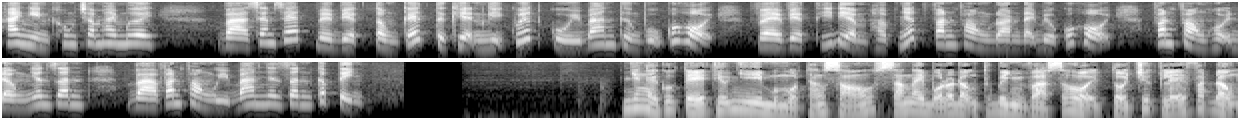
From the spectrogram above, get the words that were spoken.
2017-2020 và xem xét về việc tổng kết thực hiện nghị quyết của Ủy ban Thường vụ Quốc hội về việc thí điểm hợp nhất Văn phòng Đoàn đại biểu Quốc hội, Văn phòng Hội đồng Nhân dân và Văn phòng Ủy ban Nhân dân cấp tỉnh. Nhân ngày quốc tế thiếu nhi mùng 1 tháng 6, sáng nay Bộ Lao động Thương binh và Xã hội tổ chức lễ phát động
